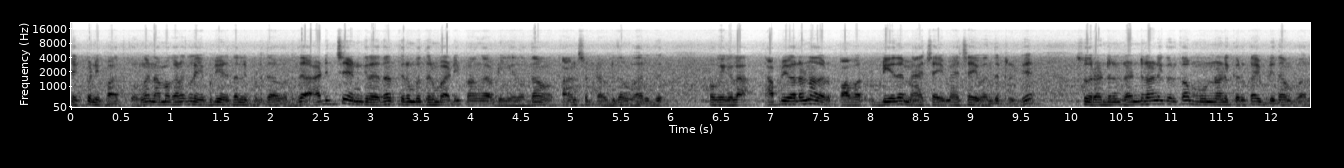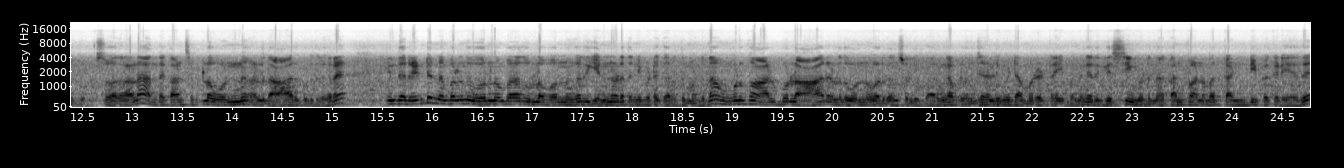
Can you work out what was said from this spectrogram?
செக் பண்ணி பார்த்துக்கோங்க. நம்ம கணக்கில் எப்படி எடுத்தாலும் இப்படி தான் வருது. அடித்த என்கிறது தான் திரும்ப திரும்ப அடிப்பாங்க அப்படிங்கிறது தான் கான்செப்ட் அப்படி தான் வருது. ஓகேங்களா? அப்படி வரலன்னா அதோட பவர் இப்படியே தான் மேட்ச் ஆகி மேட்ச் ஆகி வந்துட்டுருக்கு. ஸோ ரெண்டு ரெண்டு நாளைக்கு இருக்கா மூணு நாளைக்கு இருக்கா இப்படி தான் வருது. ஸோ அதனால் அந்த கான்செப்ட்டில் ஒன்று அல்லது ஆறு கொடுத்துருக்குறேன். இந்த ரெண்டு நம்பர்லேருந்து ஒரு நம்பராவது உள்ளே வரணுங்கிறது என்னோட தனிப்பட்ட கருத்து மட்டும்தான். உங்களுக்கும் ஆல் போர்டில் ஆறு அல்லது ஒன்று வருதுன்னு சொல்லி பாருங்கள் அப்படி வந்து லிமிட்டாக மட்டும் ட்ரை பண்ணுங்கள் அது கெஸ்ஸிங் மட்டும்தான். கன்ஃபார்ம் நம்பர் கண்டிப்பாக கிடையாது.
